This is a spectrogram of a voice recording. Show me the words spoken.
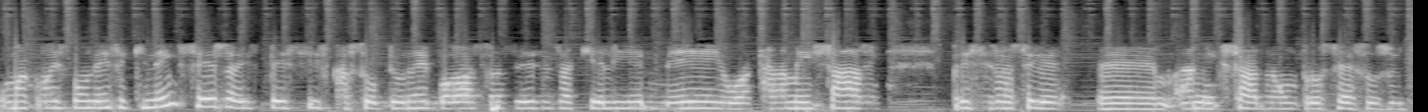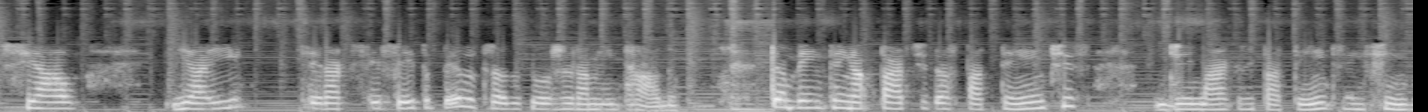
uma correspondência que nem seja específica sobre o negócio, às vezes aquele e-mail, aquela mensagem precisa ser é, anexada a um processo judicial. E aí terá que ser feito pelo tradutor juramentado. Também tem a parte das patentes, de marcas e patentes, enfim,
